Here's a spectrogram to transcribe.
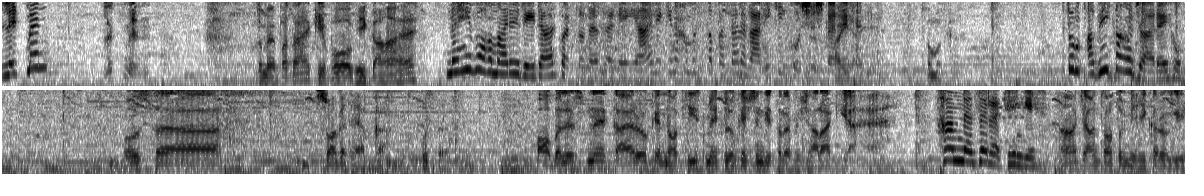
लिटमन लिटमिन तुम्हें पता है कि वो अभी कहाँ है? नहीं वो हमारे रेडार पर तो नज़र नहीं आया लेकिन हम उसका पता लगाने की कोशिश कर रहे हैं। समझ कर। तुम अभी कहाँ जा रहे हो? उस आ... स्वागत है आपका उस तरफ़। ओबलिस ने कायरो के नॉर्थ ईस्ट में एक लोकेशन की तरफ़ इशारा किया है। हम नज़र रखेंगे। हाँ जानता हूँ तुम यही करोगी।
